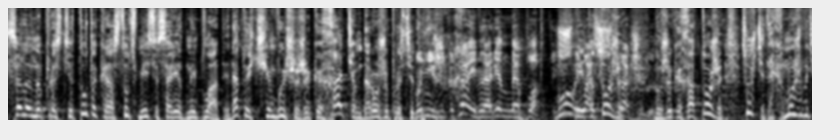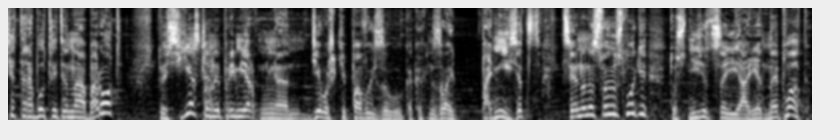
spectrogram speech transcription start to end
цены на проституток растут вместе с арендной платой, да? То есть чем выше ЖКХ, тем дороже Ну, проститутка. не ЖКХ, а именно арендная плата. То есть Ну, это тоже. Ну, ЖКХ тоже. Слушайте, так может быть это работает и наоборот? То есть, если, например, м, девушки по вызову, как их называют, понизят цены на свои услуги, то снизится и арендная плата.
